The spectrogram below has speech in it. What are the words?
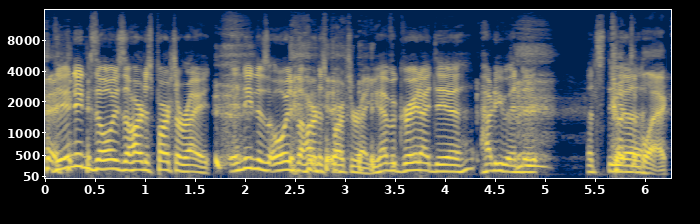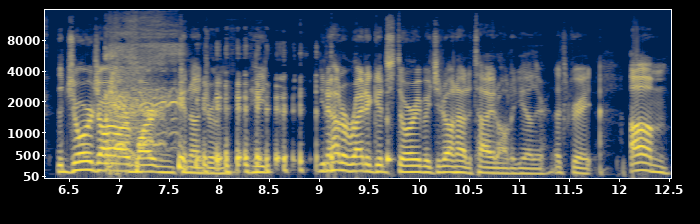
ending is always the hardest part to write. Ending is always the hardest part to write. You have a great idea. How do you end it? That's the Cut uh, to black. the George R. R. Martin conundrum. He, you know how to write a good story, but you don't know how to tie it all together. That's great. Um,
